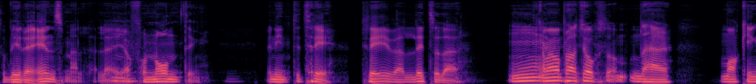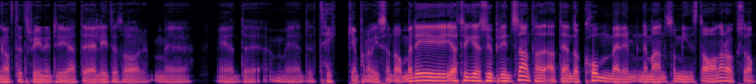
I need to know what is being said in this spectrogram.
då blir det en smäll. Eller Mm. jag får någonting. Men inte tre. Tre är väldigt sådär. Mm, men man pratar ju också om det här Mocking of the Trinity, att det är lite så med, med, med tecken på något vis ändå. Men det är, jag tycker det är superintressant att det ändå kommer när man som minst anar också.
